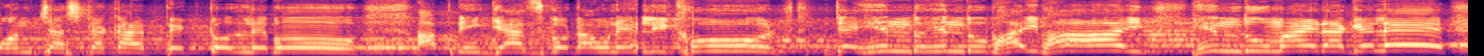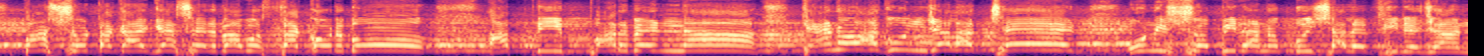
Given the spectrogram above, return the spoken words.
পঞ্চাশ টাকায় পেট্রোল দেব। আপনি গ্যাস গোডাউনে লিখুন যে, হিন্দু হিন্দু, ভাই ভাই, হিন্দু মায়েরা গেলে পাঁচশো টাকায় গ্যাসের ব্যবস্থা করব। আপনি পারবেন না। কেন আগুন জ্বালাচ্ছেন? উনিশশো বিরানব্বই সালে ফিরে যান।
